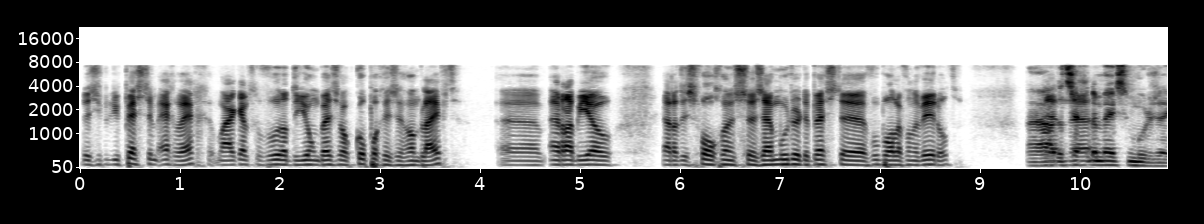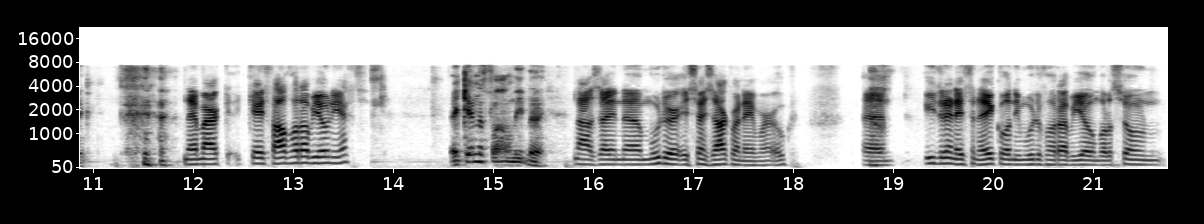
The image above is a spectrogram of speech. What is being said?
Dus die, die pest hem echt weg. Maar ik heb het gevoel dat de Jong best wel koppig is en gewoon blijft. En Rabiot, ja, dat is volgens zijn moeder de beste voetballer van de wereld. nou, en, dat zeggen de meeste moeders, denk ik. Nee, maar ken je het verhaal van Rabiot niet echt? Ik ken het verhaal niet, nee. Nou, zijn moeder is zijn zaakwaarnemer ook. En iedereen heeft een hekel aan die moeder van Rabiot, omdat het zo'n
